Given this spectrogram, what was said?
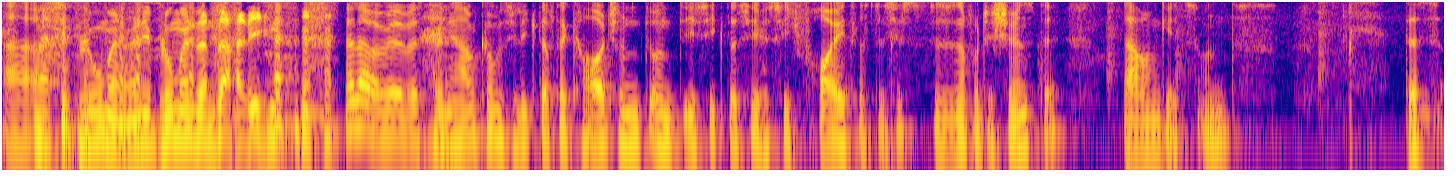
Na, die Blumen, wenn die Blumen dann da liegen. Nein, nein, aber weißt, du, wenn ich heimkomme, sie liegt auf der Couch und, und ich sehe, dass sie sich freut. Was das, ist, das ist einfach das Schönste. Darum geht's. Und Das,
